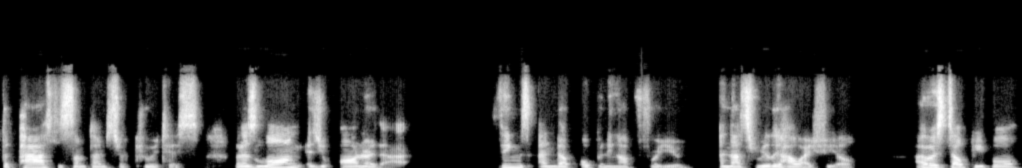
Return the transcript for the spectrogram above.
the path is sometimes circuitous, but as long as you honor that, things end up opening up for you. And that's really how I feel. I always tell people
